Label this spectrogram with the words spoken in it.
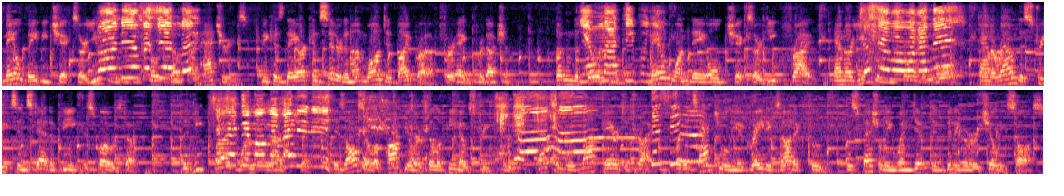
male baby chicks are usually hindi yan kasi disposed of by hatcheries because they are considered an unwanted byproduct for egg production. But in the Philippines, male one-day-old chicks are deep fried and are usually sold in ni? malls and around the streets instead of being disposed of. The deep fried dia one-day-old chick is also a popular Filipino street food that some would not dare to try, but it's actually a great exotic food, especially when dipped in vinegar or chili sauce.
